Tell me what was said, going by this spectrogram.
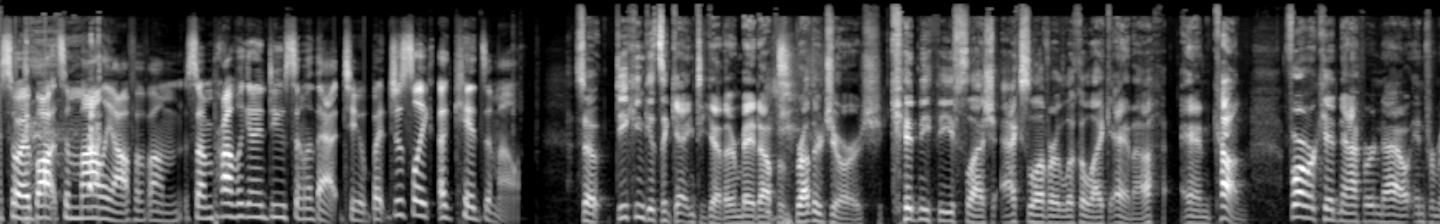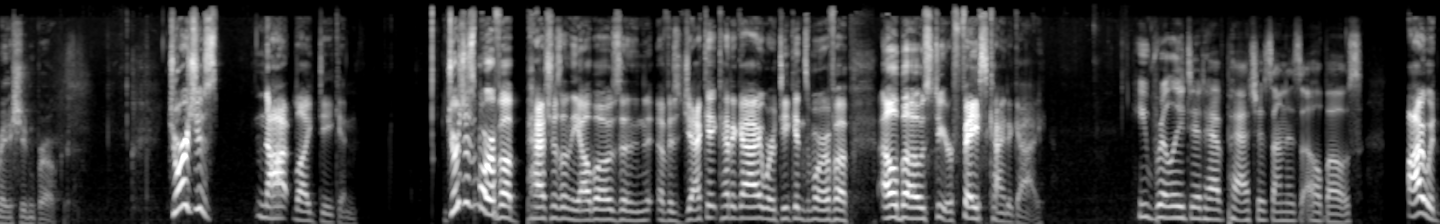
so I bought some Molly off of him. So I'm probably gonna do some of that too, but just like a kid's amount. So Deacon gets a gang together made up of Brother George, kidney thief slash ex lover lookalike Anna, and Kung, former kidnapper, now information broker. George is not like Deacon. George is more of a patches on the elbows and of his jacket kind of guy, where Deacon's more of a elbows to your face kind of guy. He really did have patches on his elbows. I would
